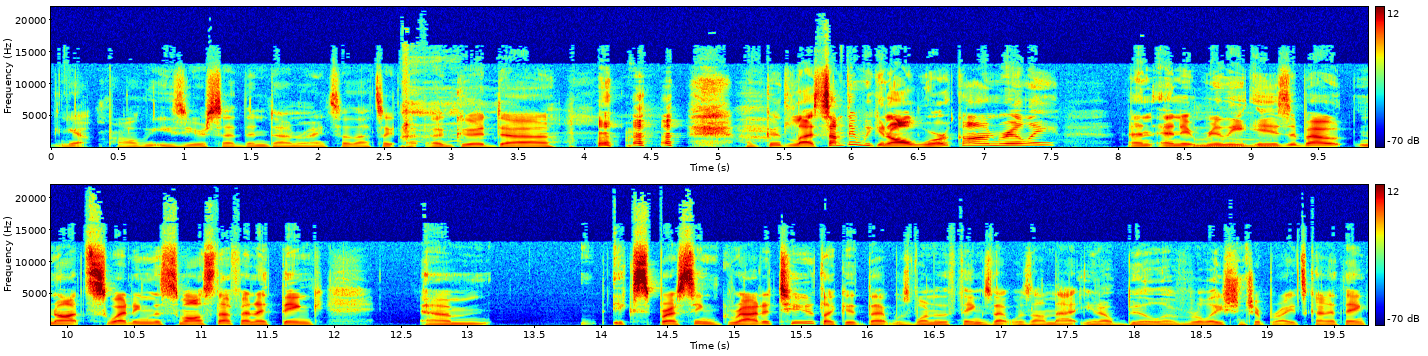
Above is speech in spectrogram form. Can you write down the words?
Yeah, probably easier said than done, right? So that's a, a, a good uh, a good lesson. Something we can all work on, really. And and it really is about not sweating the small stuff. And I think um, expressing gratitude like it, that was one of the things that was on that you know bill of relationship rights kind of thing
